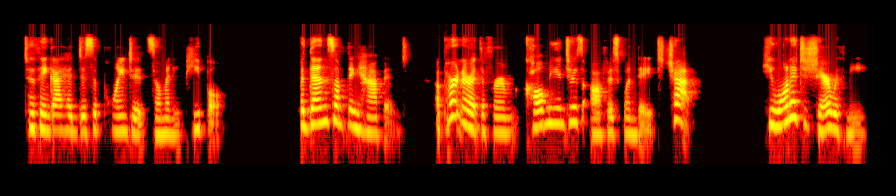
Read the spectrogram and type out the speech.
to think I had disappointed so many people. But then something happened. A partner at the firm called me into his office one day to chat. He wanted to share with me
